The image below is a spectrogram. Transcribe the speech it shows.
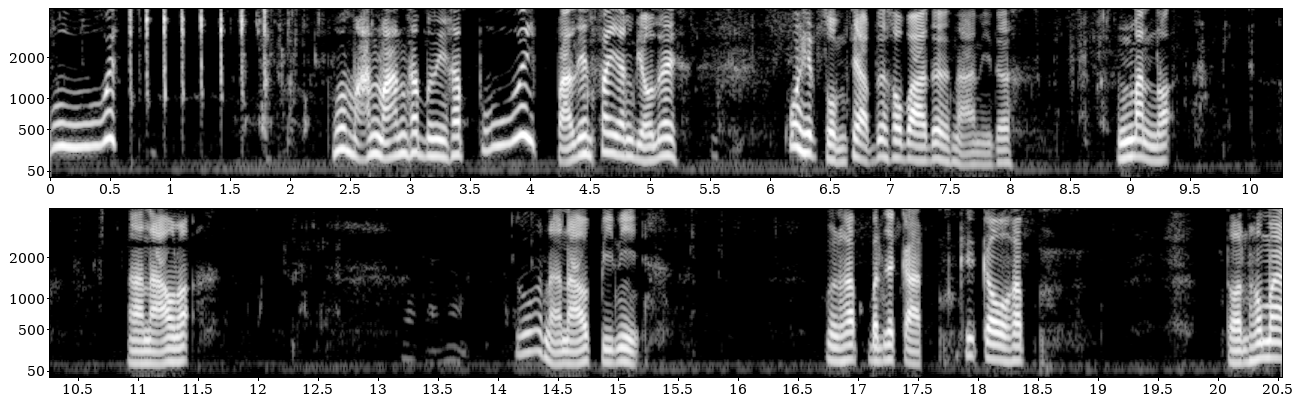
โอ้ย ว่าหมานหมานครับวันนี้ครับโอ้ยป่าเล่นไฟอย่างเดียวเลยว่าเห็ดสมแสบเด้อเขาบาเด้อหนานี่เด้อมันมันเนาะหนาหนาวเนาะโอ้หนาหนาวปีนี้นะครับบรรยากาศคือเก่าครับ ตอนเข้ามา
